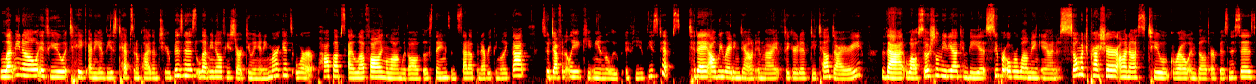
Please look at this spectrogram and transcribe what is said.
Let me know if you take any of these tips and apply them to your business. Let me know if you start doing any markets or pop ups. I love following along with all of those things and setup and everything like that. So definitely keep me in the loop if you have these tips. Today, I'll be writing down in my figurative detailed diary that while social media can be super overwhelming and so much pressure on us to grow and build our businesses,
